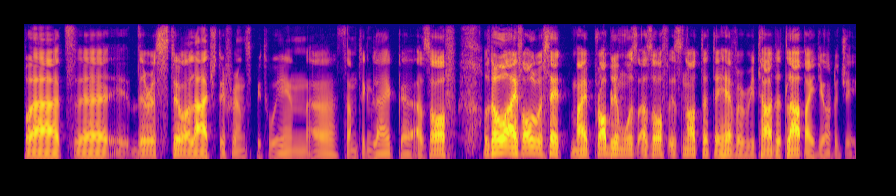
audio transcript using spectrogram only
but uh, there is still a large difference between uh, something like uh, Azov. Although I've always said my problem with Azov is not that they have a retarded lab ideology.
